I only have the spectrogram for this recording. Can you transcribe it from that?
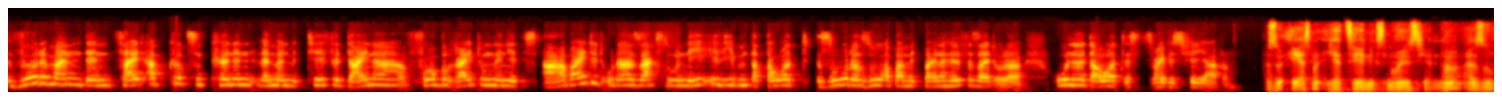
würde man denn Zeit abkürzen können, wenn man mit Hilfe deiner Vorbereitungen jetzt arbeitet? Oder sagst du, nee, ihr Lieben, das dauert so oder so, aber mit meiner Hilfe seid oder ohne dauert es zwei bis vier Jahre? Also erstmal, ich erzähle nichts Neues hier. Ne? Also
